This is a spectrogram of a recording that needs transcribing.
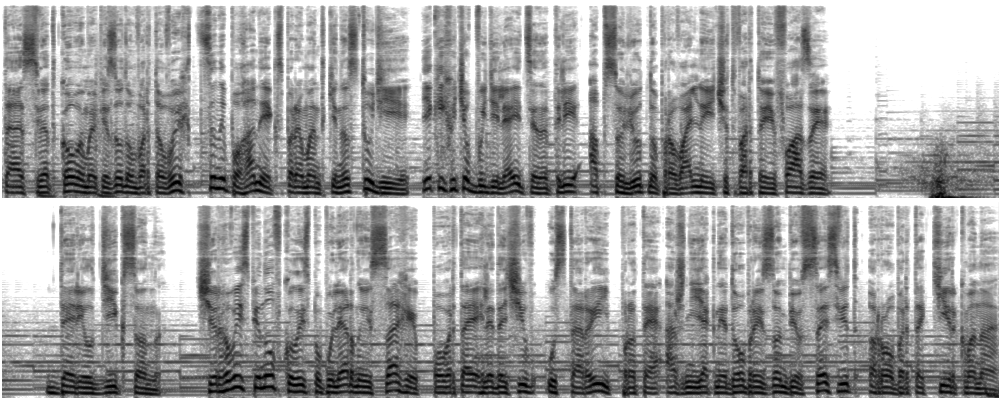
та святковим епізодом вартових це непоганий експеримент кіностудії, який хоча б виділяється на тлі абсолютно провальної четвертої фази. Деріл Діксон Черговий спін-офф колись популярної саги повертає глядачів у старий, проте аж ніяк не добрий зомбі всесвіт Роберта Кіркмана.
